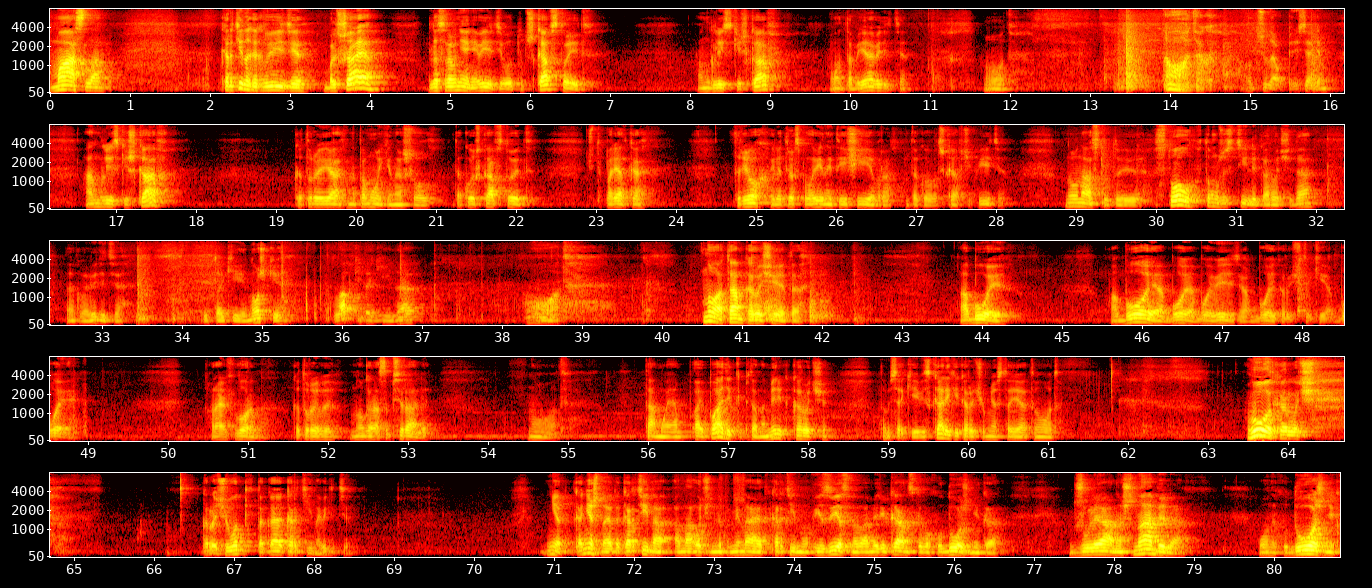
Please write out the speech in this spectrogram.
масло. Картина, как вы видите, большая. Для сравнения, видите, вот тут шкаф стоит. Английский шкаф. Вот там я, видите. Вот. Вот так. Вот сюда вот пересядем. Английский шкаф, который я на помойке нашел. Такой шкаф стоит что-то порядка трех или трех с половиной тысяч евро. Вот такой вот шкафчик, видите? Ну, у нас тут и стол в том же стиле, короче, да. Так вы видите. Тут такие ножки, лапки такие, да. Вот. Ну, а там, короче, это, обои. Обои, обои, обои, видите, обои, короче, такие обои. Ральф Лорен, которые вы много раз обсирали. Ну вот. Там мой айпадик, Капитан Америка, короче. Там всякие вискарики, короче, у меня стоят. Вот. Вот, короче. Короче, вот такая картина, видите? Нет, конечно, эта картина, она очень напоминает картину известного американского художника Джулиана Шнабеля. Он и художник,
